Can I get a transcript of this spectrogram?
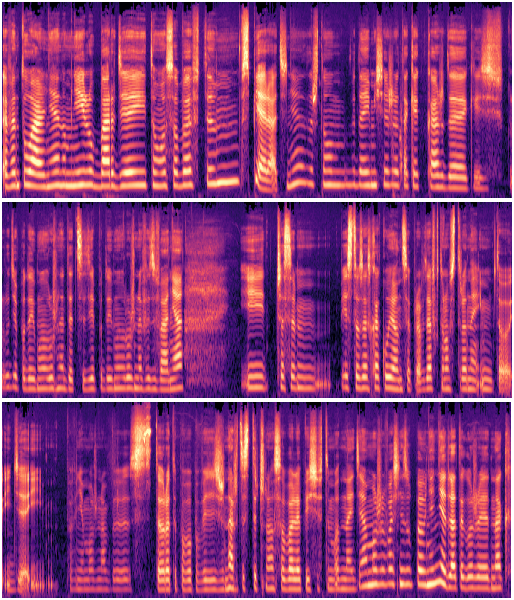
ewentualnie no mniej lub bardziej tą osobę w tym wspierać, nie? Zresztą wydaje mi się, że tak jak każde jakieś ludzie podejmują różne decyzje, podejmują różne wyzwania i czasem jest to zaskakujące, prawda, w którą stronę im to idzie i pewnie można by stereotypowo powiedzieć, że narcystyczna osoba lepiej się w tym odnajdzie, a może właśnie zupełnie nie, dlatego że jednak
